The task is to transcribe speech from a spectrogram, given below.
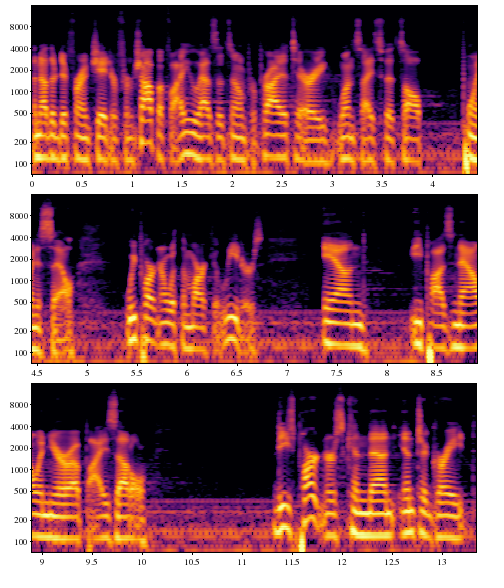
another differentiator from Shopify, who has its own proprietary one size fits all point of sale. We partner with the market leaders. And EPOS now in Europe, iZettle. These partners can then integrate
